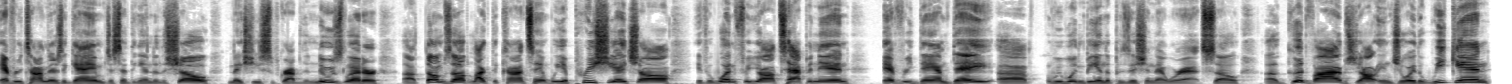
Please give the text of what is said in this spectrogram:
every time there's a game, just at the end of the show. Make sure you subscribe to the newsletter. Uh, thumbs up, like the content. We appreciate y'all. If it wasn't for y'all tapping in, every damn day, uh, we wouldn't be in the position that we're at. So, uh, good vibes. Y'all enjoy the weekend.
